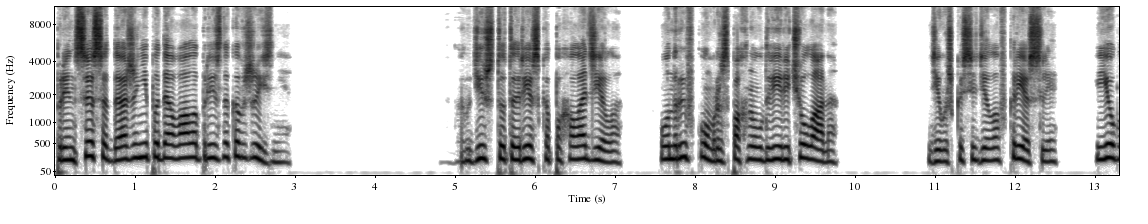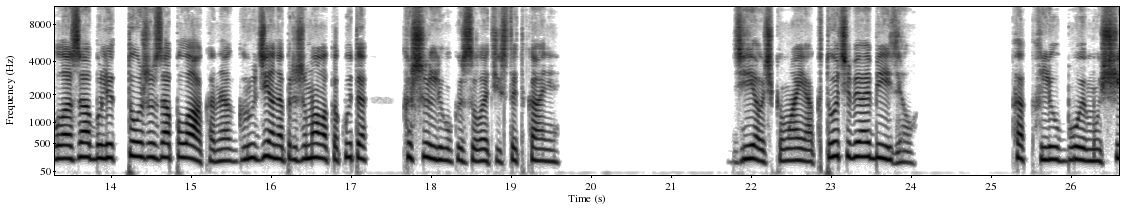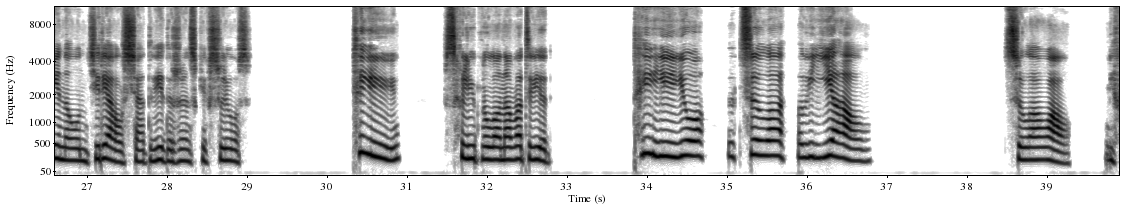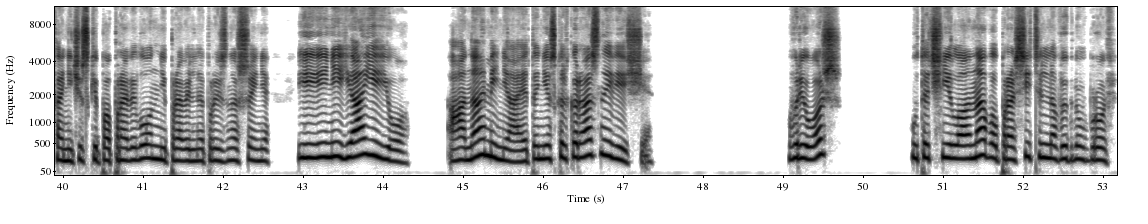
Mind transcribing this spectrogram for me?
Принцесса даже не подавала признаков жизни. В груди что-то резко похолодело. Он рывком распахнул двери чулана. Девушка сидела в кресле. Ее глаза были тоже заплаканы, а к груди она прижимала какой-то кошелек из золотистой ткани. «Девочка моя, кто тебя обидел?» Как любой мужчина, он терялся от вида женских слез. «Ты!» — всхлипнула она в ответ. «Ты ее целовал!» «Целовал!» — механически поправил он неправильное произношение. «И не я ее, а она меня. Это несколько разные вещи». «Врешь?» — уточнила она, вопросительно выгнув бровь.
